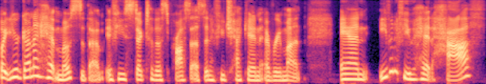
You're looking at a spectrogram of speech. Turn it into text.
But you're going to hit most of them if you stick to this process and if you check in every month. And even if you hit half,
